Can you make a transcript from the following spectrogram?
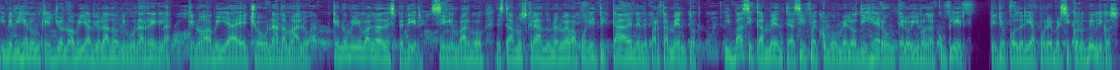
y me dijeron que yo no había violado ninguna regla, que no había hecho nada malo, que no me iban a despedir. Sin embargo, estamos creando una nueva política en el departamento, y básicamente así fue como me lo dijeron que lo iban a cumplir que yo podría poner versículos bíblicos,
